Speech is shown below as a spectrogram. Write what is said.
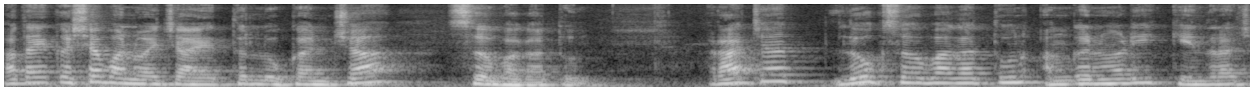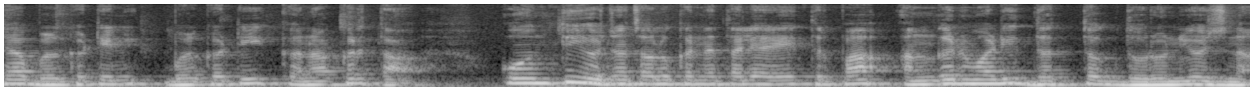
आता हे कशा बनवायच्या आहेत? तर लोकांच्या सहभागातून. राज्यात लोकसहभागातून अंगणवाडी केंद्राच्या बळकटी बळकटीकरणाकरता कोणती योजना चालू करण्यात आली आहे? तर पहा अंगणवाडी दत्तक धोरण योजना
